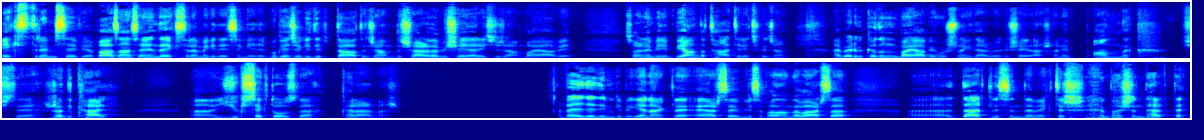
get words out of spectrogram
Ekstremi seviyor. Bazen senin de ekstreme gidesin gelir. Bu gece gidip dağıtacağım, dışarıda bir şeyler içeceğim bayağı bir. Sonra ne bileyim bir anda tatile çıkacağım. Hani böyle bir kadının bayağı bir hoşuna gider böyle şeyler. Hani anlık, işte radikal, e, yüksek dozda kararlar. Ve dediğim gibi genellikle eğer sevgilisi falan da varsa e, dertlisin demektir. Başın dertte.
